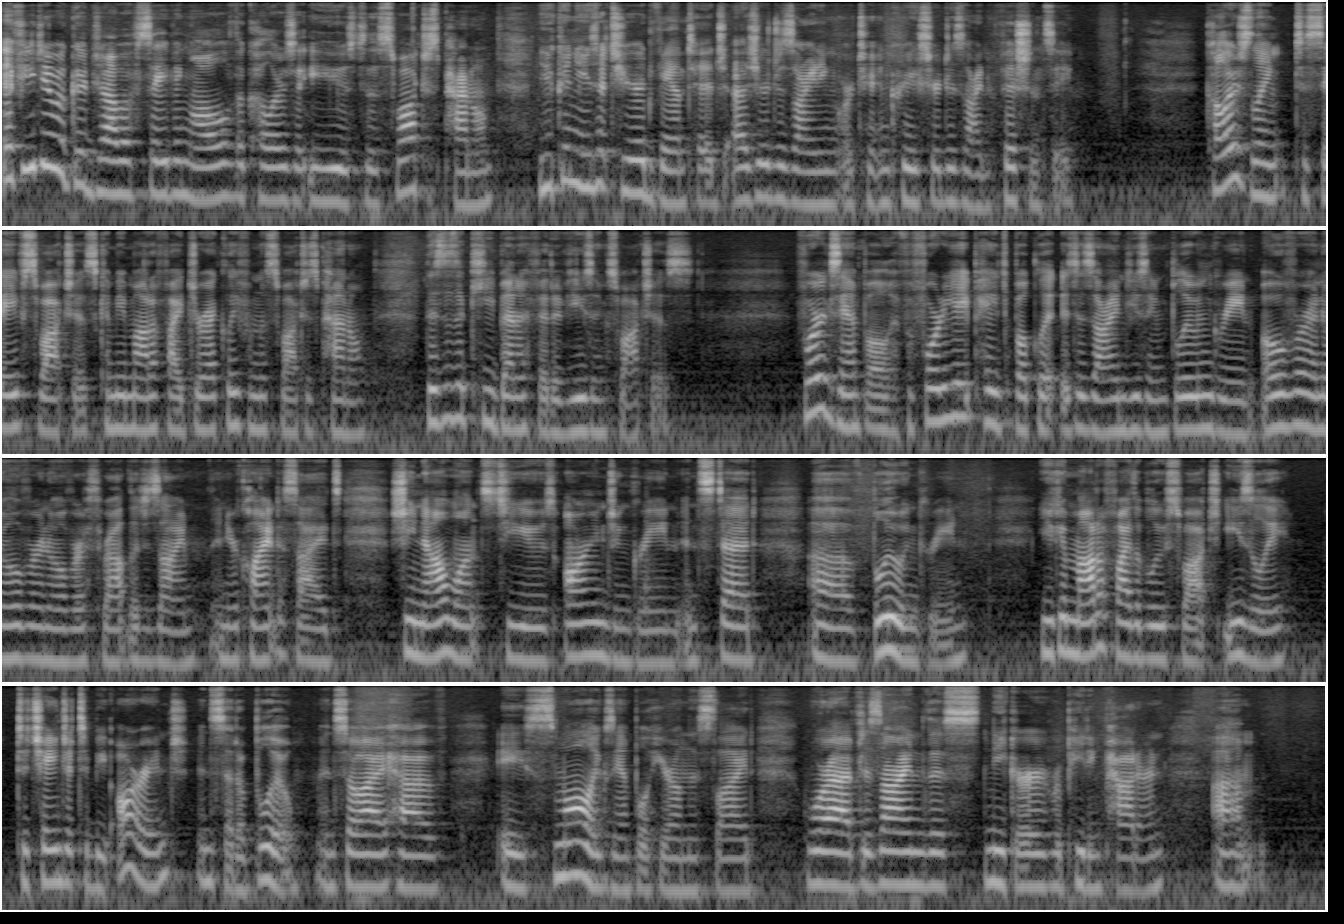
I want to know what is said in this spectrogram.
If you do a good job of saving all of the colors that you use to the swatches panel, you can use it to your advantage as you're designing or to increase your design efficiency. Colors linked to save swatches can be modified directly from the swatches panel. This is a key benefit of using swatches. For example, if a 48-page booklet is designed using blue and green over and over and over throughout the design, and your client decides she now wants to use orange and green instead of blue and green, you can modify the blue swatch easily to change it to be orange instead of blue. And so I have a small example here on this slide where I've designed this sneaker repeating pattern. Um,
